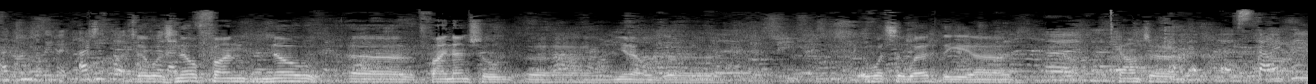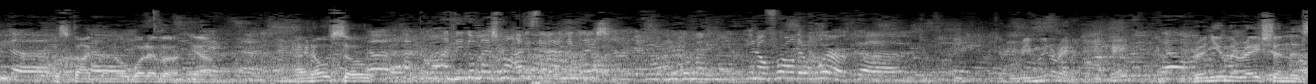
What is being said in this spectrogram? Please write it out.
I couldn't believe it. I just thought There was no fund, no uh, financial, uh, you know, uh, what's the word? The uh, counter a stipend. Uh, a stipend or whatever, yeah. And also, uh, dédommagement. How do you say that in English? You know, for all their work. Uh, To be remunerated, to be paid. well, remuneration is,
